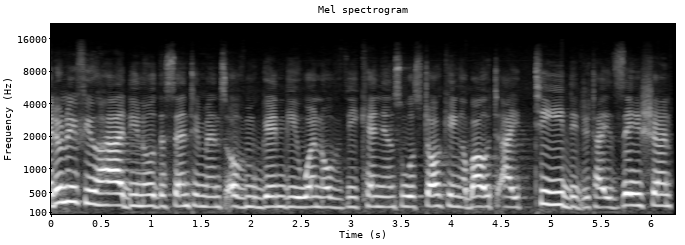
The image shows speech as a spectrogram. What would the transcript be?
I don't know if you had, you know, the sentiments of Mugendi, one of the Kenyans who was talking about IT, digitization,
